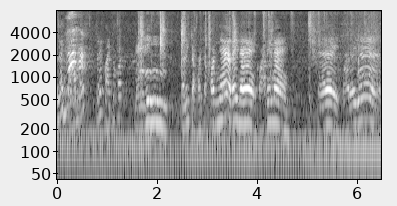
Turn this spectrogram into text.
lấy quả má lấy quả cho con chọn lấy chọn cho con nha, đây này, quả đây này. Đây, quả đây nha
